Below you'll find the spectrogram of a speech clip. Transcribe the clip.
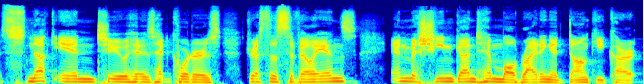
snuck into his headquarters dressed as civilians and machine gunned him while riding a donkey cart.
